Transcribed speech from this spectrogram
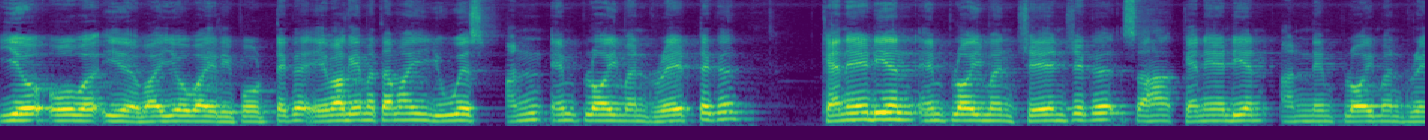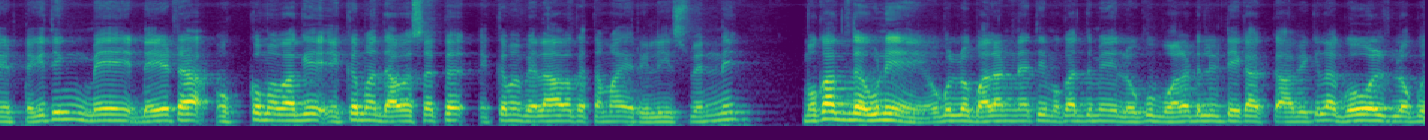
ඊ ඕව ඊ වයිෝවයි රිපෝට් එක. ඒවගේම තමයි US අන්එම්පලොයිමන්් රේට් එක කැනඩියන් එම්පලොයිමන් චේන්ජ් එක සහ කැනඩියන් අන්එම්පලොයිමන් රේට් ඉතින් මේ ඩේට ඔක්කොම වගේ එකම දවසක එකම වෙලාවක තමයි රිලිස් වෙන්නේ. මොකක්ද වනේ ඔගුල්ල බලන්න ඇති මොකද මේ ලොකු බොලඩලිට එකක් ආවි කියලා? ගෝල්ඩ් ලොකු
